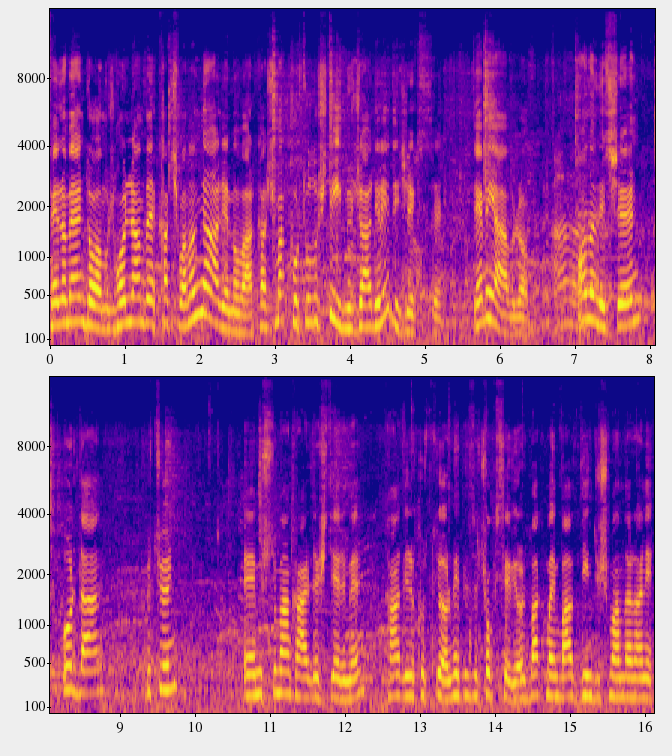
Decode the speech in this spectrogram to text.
Fenomen doğmuş. Hollanda'ya kaçmanın ne alemi var? Kaçmak kurtuluş değil, mücadele edeceksin. Değil mi yavrum? Onun için buradan bütün e, Müslüman kardeşlerimin kandilini kutluyorum. Hepinizi çok seviyoruz. Bakmayın bazı din düşmanları hani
